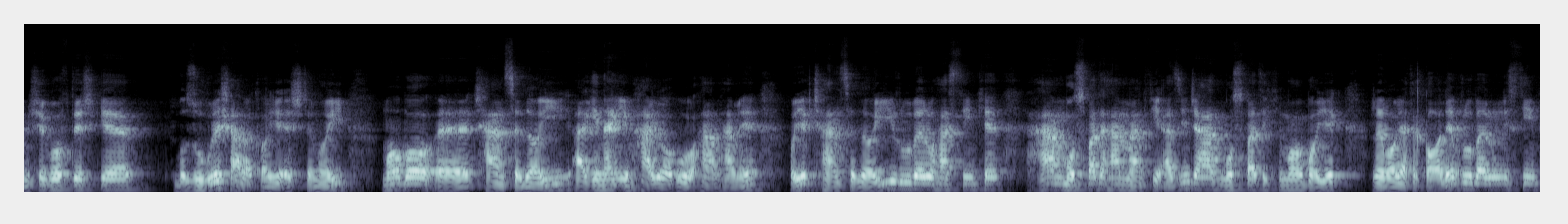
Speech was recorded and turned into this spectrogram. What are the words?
میشه گفتش که با ظهور شبکه های اجتماعی ما با چند صدایی اگه نگیم هیاهو و هم همه با یک چند صدایی روبرو هستیم که هم مثبت هم منفی. از این جهت مثبتی که ما با یک روایت قالب روبرو نیستیم.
